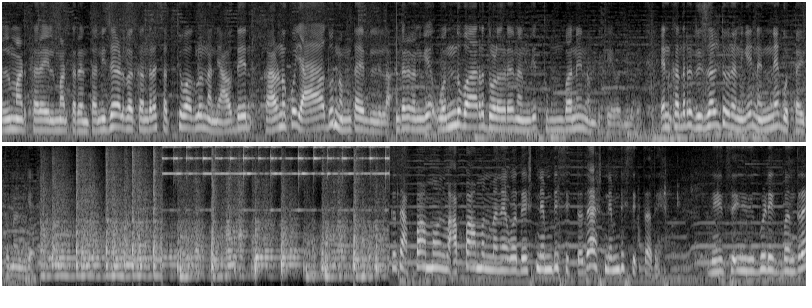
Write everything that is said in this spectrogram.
ಅಲ್ಲಿ ಮಾಡ್ತಾರೆ, ಇಲ್ಲಿ ಮಾಡ್ತಾರೆ ಅಂತ. ನಿಜ ಹೇಳ್ಬೇಕಂದ್ರೆ ಸತ್ಯವಾಗ್ಲೂ ನಾನು ಯಾವುದೇ ಕಾರಣಕ್ಕೂ ಯಾವುದೂ ನಂಬ್ತಾ ಇರಲಿಲ್ಲ. ಅಂದರೆ ನನಗೆ ಒಂದು ವಾರದೊಳಗಡೆ ನನಗೆ ತುಂಬಾ ನಂಬಿಕೆ ಬಂದಿದೆ. ಏನಕ್ಕಂದರೆ ರಿಸಲ್ಟು ನನಗೆ ನೆನ್ನೆ ಗೊತ್ತಾಯಿತು ನನಗೆ. ಯಾಕಂದ್ರೆ ಅಪ್ಪ ಅಮ್ಮ ಅಪ್ಪ ಅಮ್ಮನ ಮನೆಗೆ ಹೋದ್ರೆ ಎಷ್ಟು ನೆಮ್ಮದಿ ಸಿಗ್ತದೆ ಅಷ್ಟು ನೆಮ್ಮದಿ ಸಿಗ್ತದೆ. ಗುಡಿಗೆ ಬಂದರೆ?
